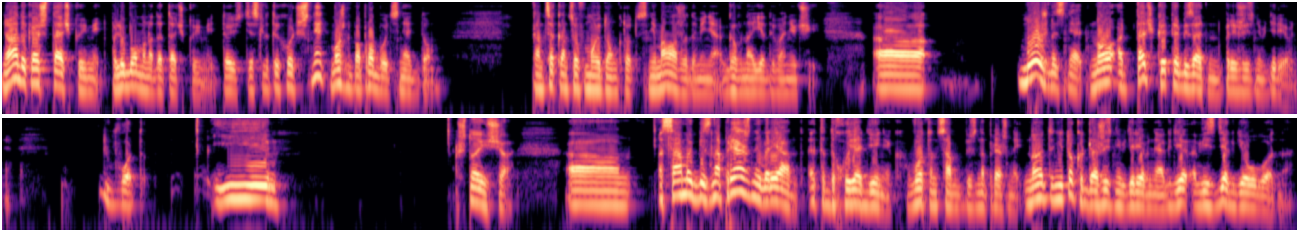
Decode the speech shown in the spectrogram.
Но надо, конечно, тачку иметь, по-любому надо тачку иметь. То есть, если ты хочешь снять, можно попробовать снять дом конце концов, мой дом кто-то снимал же до меня, говноеды вонючий. А, можно снять, но тачка это обязательно при жизни в деревне. Вот. И что еще? А, самый безнапряжный вариант – это дохуя денег. Вот он самый безнапряжный. Но это не только для жизни в деревне, а где, везде, где угодно.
